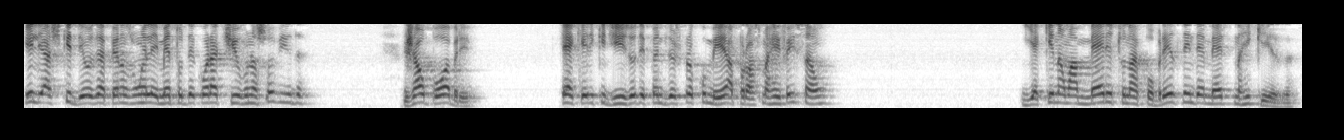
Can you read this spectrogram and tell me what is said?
Ele acha que Deus é apenas um elemento decorativo na sua vida. Já o pobre é aquele que diz: Eu dependo de Deus para comer a próxima refeição. E aqui não há mérito na pobreza nem demérito na riqueza.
